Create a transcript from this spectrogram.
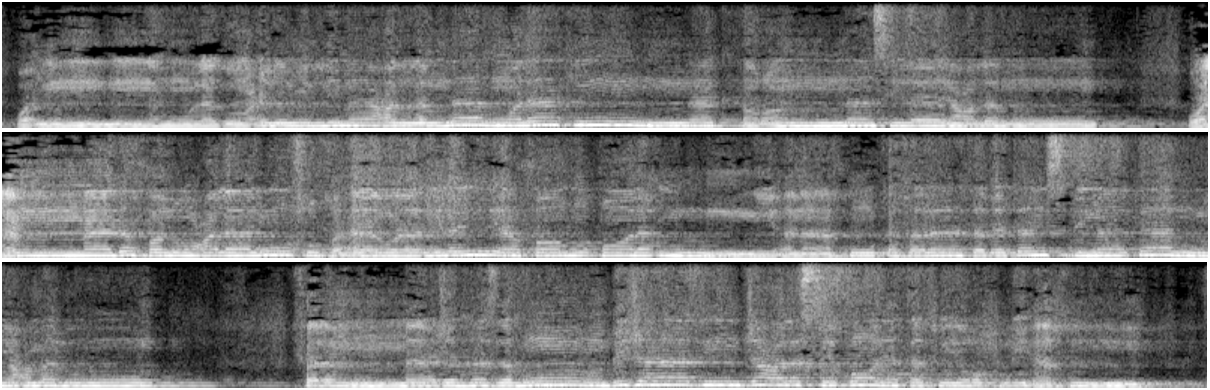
وإنه لذو علم لما علمناه ولكن أكثر الناس لا يعلمون. ولما دخلوا على يوسف آوى إليه أخاه قال إني أنا أخوك فلا تبتئس بما كانوا يعملون. فلما جهزهم بجهازهم جعل السقاية في رحل أخيه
